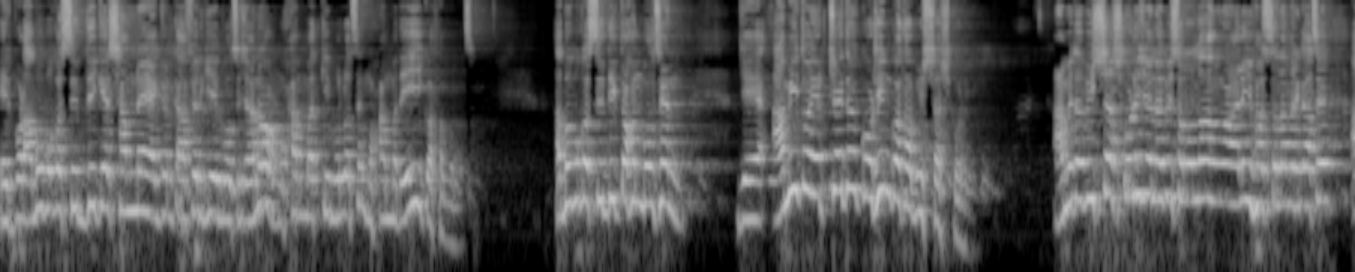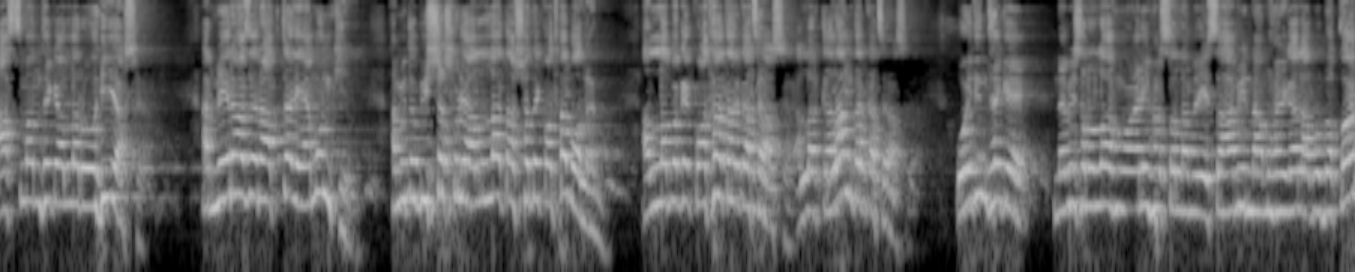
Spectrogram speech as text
এরপর আবু বকর সিদ্দিকের সামনে একজন কাফের গিয়ে বলছে, জানো, মোহাম্মদ কি বলেছে? মুহাম্মদ এই কথা বলেছে। আবু বকর সিদ্দিক তখন বলছেন যে, আমি তো এর চাইতেও কঠিন কথা বিশ্বাস করি। আমি তো বিশ্বাস করি যে নবী সাল আলী আসসালামের কাছে আসমান থেকে আল্লাহর ওহি আসে। আর মেয়েরাজের রাতটার এমন কি? আমি তো বিশ্বাস করি আল্লাহ তার সাথে কথা বলেন। আল্লাহ পাকে কথা তার কাছে আসে, আল্লাহর কালাম তার কাছে আসে। ওই দিন থেকে নবী সাল আলী আসাল্লামের এই সাহাবির নাম হয়ে গেল আবু বকর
